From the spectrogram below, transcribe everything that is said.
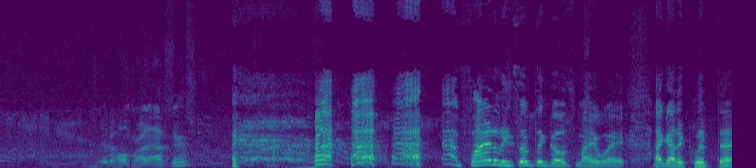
one out of here. Hit a home run after. Finally, something goes my way. I gotta clip that.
